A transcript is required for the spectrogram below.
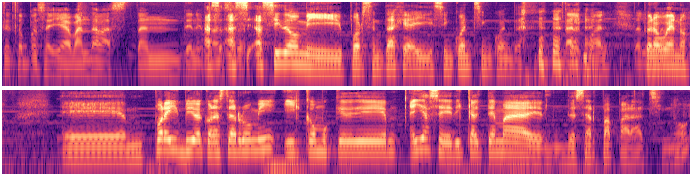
te topas ahí a banda bastante nefasta. ha- ha sido mi porcentaje ahí, 50-50. Tal cual. tal Pero cual. bueno, eh, por ahí vive con este roomie y como que ella se dedica al tema de, de ser paparazzi, ¿no?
